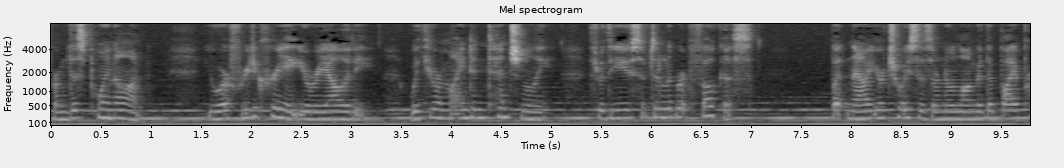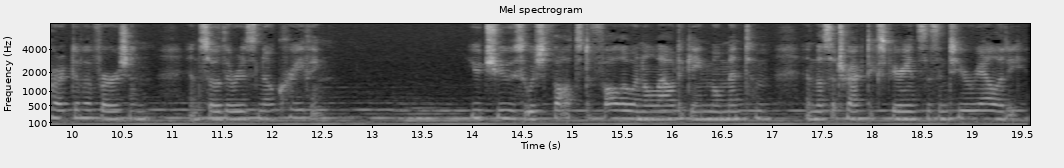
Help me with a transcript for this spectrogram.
From this point on, you are free to create your reality with your mind intentionally through the use of deliberate focus but now your choices are no longer the byproduct of aversion, and so there is no craving. You choose which thoughts to follow and allow to gain momentum and thus attract experiences into your reality.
